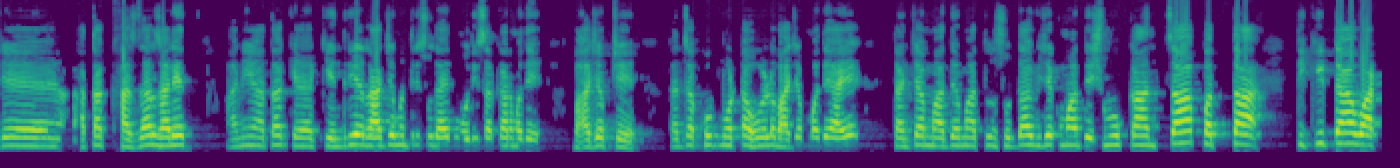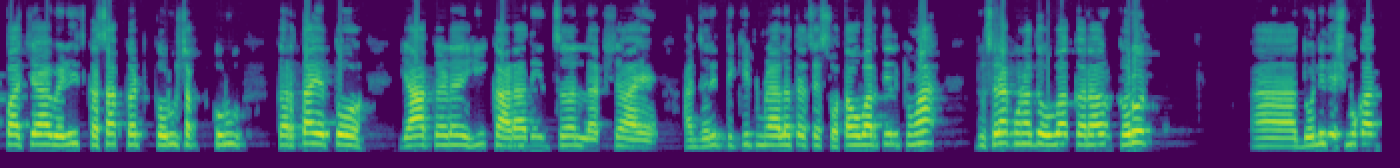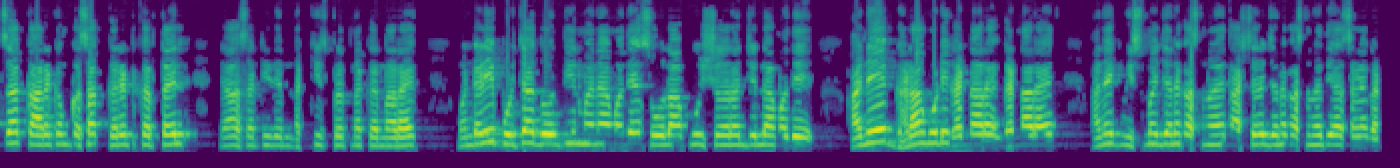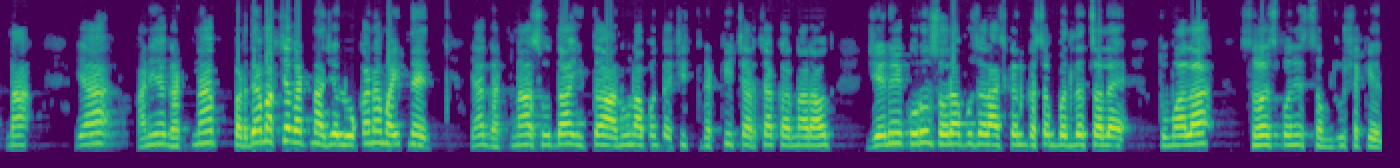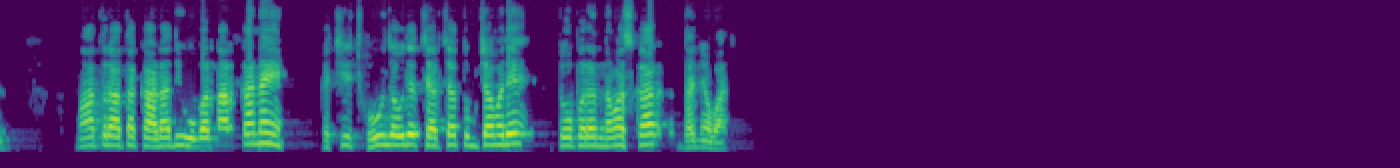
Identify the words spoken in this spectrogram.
जे आता खासदार झालेत आणि आता के- केंद्रीय राज्यमंत्री सुद्धा आहेत मोदी सरकारमध्ये भाजपचे. त्यांचा खूप मोठा होल्ड भाजपमध्ये आहे. त्यांच्या माध्यमातून सुद्धा विजयकुमार देशमुखांचा पत्ता तिकिटा वाटपाच्या वेळी कसा कट करू शक करू करता येतो याकडे ही काडादींचं लक्ष आहे. आणि जरी तिकीट मिळालं तर ते स्वतः उभारतील किंवा दुसऱ्या कोणाचा उभा करा करून दोन्ही देशमुखांचा कार्यक्रम कसा करेक्ट करता येईल यासाठी ते नक्कीच प्रयत्न करणार आहेत. मंडळी पुढच्या दोन तीन महिन्यामध्ये सोलापूर शहर आणि जिल्ह्यामध्ये अनेक घडामोडी घडणार आहे- घडणार आहेत. अनेक विस्मयजनक असणार आहेत आश्चर्यजनक असणार आहेत या सगळ्या घटना. या आणि या घटना पडद्यामागच्या घटना जे लोकांना माहीत नाहीत या घटना सुद्धा इथं आणून आपण त्याची नक्की चर्चा करणार आहोत. जेणेकरून सोलापूरचं राजकारण कसं बदलत चाललंय तुम्हाला सहजपणे समजू शकेल. मात्र आता काडादी उभारणार का नाही याची होऊन जाऊ दे चर्चा तुमच्यामध्ये. तोपर्यंत नमस्कार धन्यवाद.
